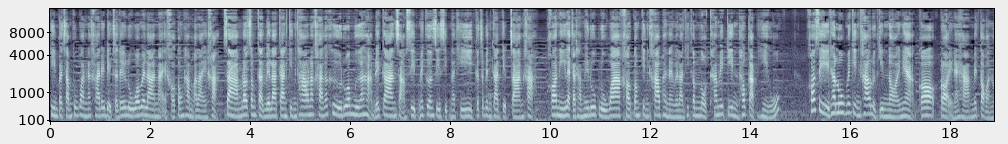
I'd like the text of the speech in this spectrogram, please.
ทีนประจำทุกวันนะคะเด็กๆจะได้รู้ว่าเวลาไหนเขาต้องทำอะไรค่ะสามเราจำกัดเวลาการกินข้าวนะคะ ก็คือร่วมมื้ออาหารด้วยกัน30 ไม่เกิน 40 นาที ก็จะเป็นการเก็บจานค่ะ ข้อนี้แหละจะทำให้ลูกรู้ว่าเขาต้องกินข้าวภายในเวลาที่กำหนด ถ้าไม่กินเท่ากับหิว ข้อ 4 ถ้าลูกไม่กินข้าวหรือกินน้อยเนี่ย ก็ปล่อยนะคะ ไม่ต่อน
